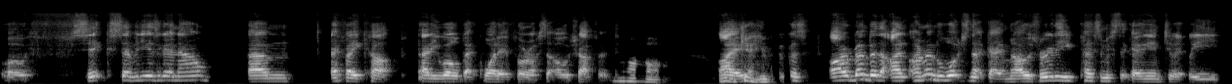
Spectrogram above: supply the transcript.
well, six, seven years ago now. Um, FA Cup, Danny Welbeck won it for us at Old Trafford. Oh. I game? because I remember that I, I remember watching that game and I was really pessimistic going into it. We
